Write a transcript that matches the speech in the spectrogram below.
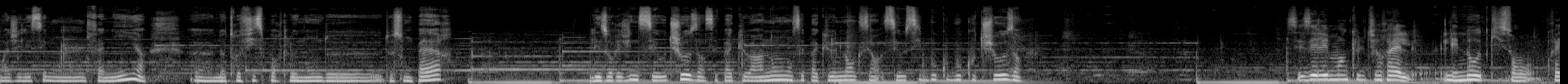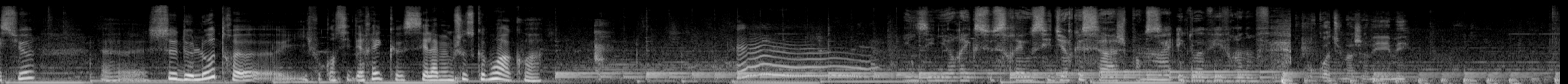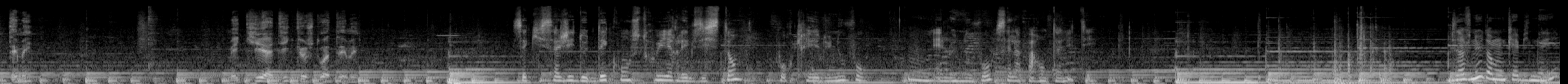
Moi, j'ai laissé mon nom de famille. Euh, notre fils porte le nom de, son père. Les origines, c'est autre chose. hein. C'est pas que un nom, c'est pas que une langue, c'est c'est aussi beaucoup, beaucoup de choses. Ces éléments culturels, les nôtres qui sont précieux, euh, ceux de l'autre, euh, il faut considérer que c'est la même chose que moi, quoi. Ils ignoraient que ce serait aussi dur que ça, je pense. Ouais, ils doivent vivre un enfer. Pourquoi tu m'as jamais aimé T'aimer Mais qui a dit que je dois t'aimer C'est qu'il s'agit de déconstruire l'existant pour créer du nouveau. Et le nouveau, c'est la parentalité. Bienvenue dans mon cabinet.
